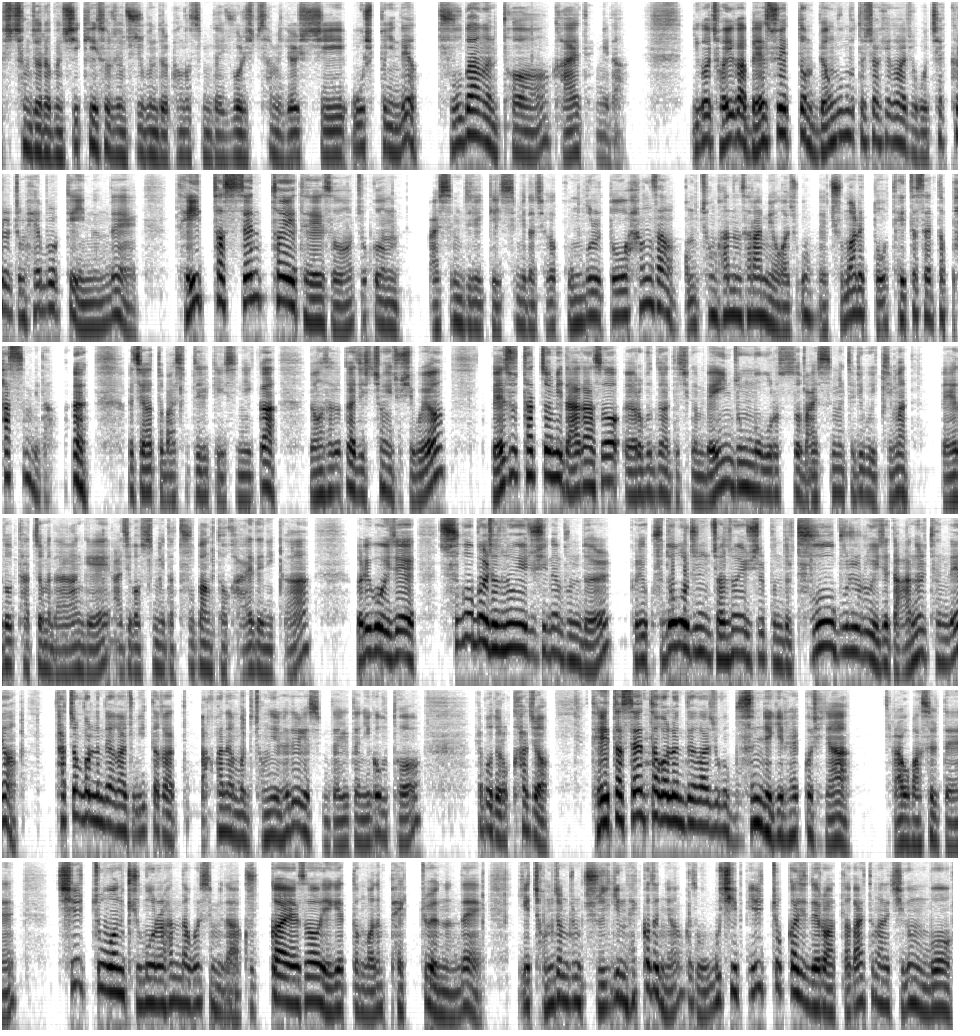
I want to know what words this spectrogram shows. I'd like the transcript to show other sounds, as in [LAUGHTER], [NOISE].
시청자 여러분, CK 소리전 주주분들 반갑습니다. 6월 23일 10시 50분인데요. 두 방은 더 가야 됩니다. 이거 저희가 매수했던 명분부터 시작해가지고 체크를 좀 해볼 게 있는데 데이터 센터에 대해서 조금 말씀드릴 게 있습니다. 제가 공부를 또 항상 엄청 하는 사람이어가지고 네, 주말에 또 데이터 센터 팠습니다. [LAUGHS] 제가 또 말씀드릴 게 있으니까 영상 끝까지 시청해 주시고요. 매수 타점이 나가서 여러분들한테 지금 메인 종목으로서 말씀을 드리고 있지만 매도 타점에 나간 게 아직 없습니다. 두 방 더 가야 되니까. 그리고 이제 수급을 전송해 주시는 분들, 그리고 구독을 준- 전송해 주실 분들 두 부류로 이제 나눌 텐데요. 타점 관련돼 가지고 이따가 막판에 한번 정리를 해드리겠습니다. 일단 이거부터 해보도록 하죠. 데이터 센터 관련돼 가지고 무슨 얘기를 할 것이냐라고 봤을 때 7조 원 규모를 한다고 했습니다. 국가에서 얘기했던 거는 100조였는데 이게 점점 좀 줄긴 했거든요. 그래서 51조까지 내려왔다가 하여튼 간에 지금 뭐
